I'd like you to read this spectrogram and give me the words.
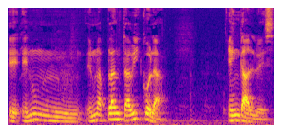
eh, en, un, en una planta avícola en Galvez.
